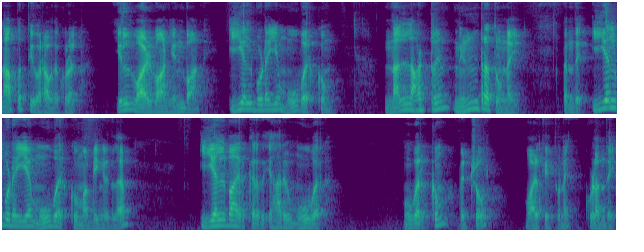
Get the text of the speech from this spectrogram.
நாற்பத்தி ஓராவது குரல். இல்வாழ்வான் என்பான் இயல்புடைய மூவர்க்கும் நல்லாற்றின் நின்ற துணை. இப்போ இந்த இயல்புடைய மூவர்க்கும் அப்படிங்கிறதுல இயல்பாக இருக்கிறது யார்? மூவர். மூவர்க்கும் பெற்றோர் வாழ்க்கை துணை குழந்தை.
